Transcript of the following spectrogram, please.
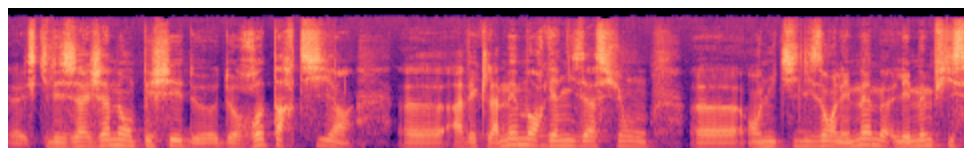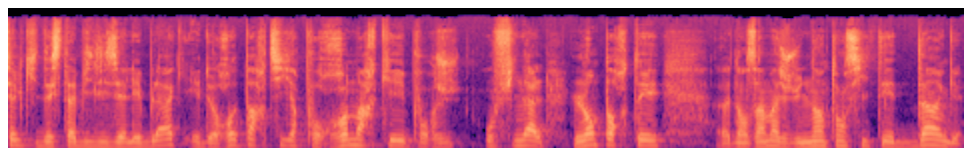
ce qui les a jamais empêchés de, repartir euh, avec la même organisation, euh, en utilisant les mêmes, les mêmes ficelles qui déstabilisaient les Blacks, et de repartir pour remarquer, pour au final l'emporter euh, dans un match d'une intensité dingue,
